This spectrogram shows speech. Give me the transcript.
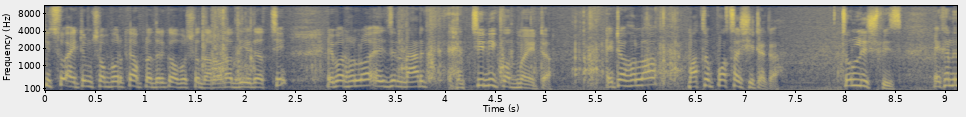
কিছু আইটেম সম্পর্কে আপনাদেরকে অবশ্যই ধারণা দিয়ে যাচ্ছি। এবার হলো এই যে নার চিনি কদমা এটা। এটা হলো মাত্র পঁচাশি টাকা। চল্লিশ পিস এখানে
